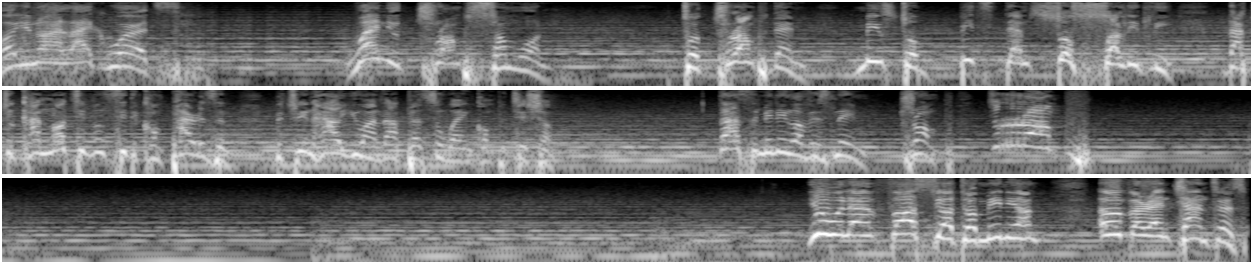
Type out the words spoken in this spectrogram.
But you know, I like words. When you trump someone, to trump them means to beat them so solidly that you cannot even see the comparison between how you and that person were in competition. That's the meaning of his name Trump. Trump! You will enforce your dominion over enchanters,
